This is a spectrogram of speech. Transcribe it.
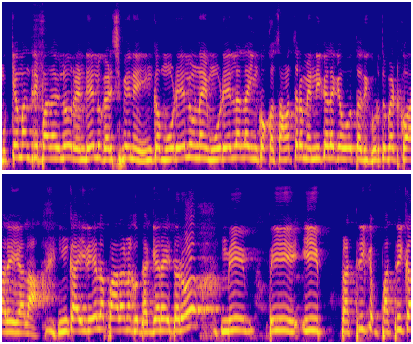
ముఖ్యమంత్రి పదవిలో రెండేళ్ళు గడిచిపోయినాయి. ఇంకా మూడేళ్ళు ఉన్నాయి. మూడేళ్ళలో ఇంకొక సంవత్సరం ఎన్నికలకే పోతుంది. గుర్తుపెట్టుకోవాలి ఇలా ఇంకా ఐదేళ్ళ పాలనకు దగ్గర అవుతారో మీ ఈ ఈ పత్రిక పత్రికా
